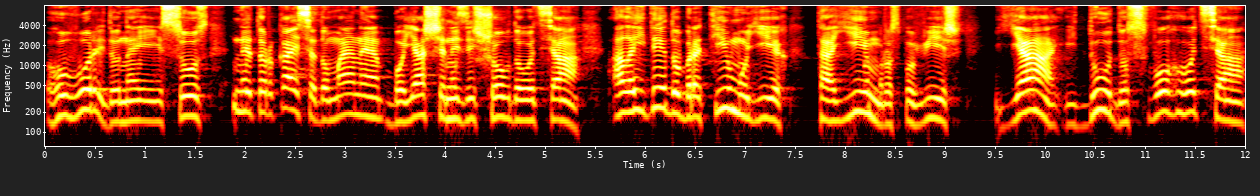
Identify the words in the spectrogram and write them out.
Говорить до неї Ісус, не торкайся до мене, бо я ще не зійшов до Отця, але йди до братів моїх та їм розповіш. Я йду до свого Отця,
